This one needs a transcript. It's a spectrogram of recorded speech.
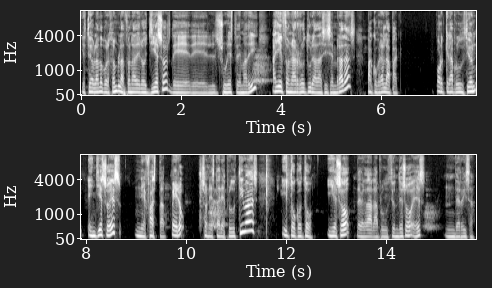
Y estoy hablando, por ejemplo, la zona de los yesos del sureste de Madrid. Hay zonas roturadas y sembradas para cobrar la PAC porque la producción en yeso es nefasta, pero son hectáreas productivas y tocotó. Y eso, de verdad, la producción de eso es de risa.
